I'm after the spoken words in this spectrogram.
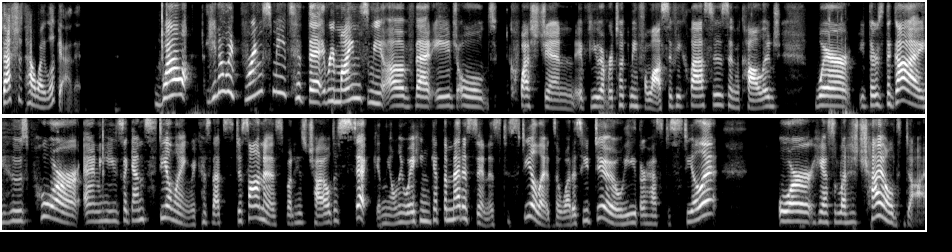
That's just how I look at it. Well, you know, it brings me to that. It reminds me of that age old question if you ever took me philosophy classes in college where there's the guy who's poor and he's against stealing because that's dishonest, but his child is sick and the only way he can get the medicine is to steal it. So what does he do? He either has to steal it or he has to let his child die.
